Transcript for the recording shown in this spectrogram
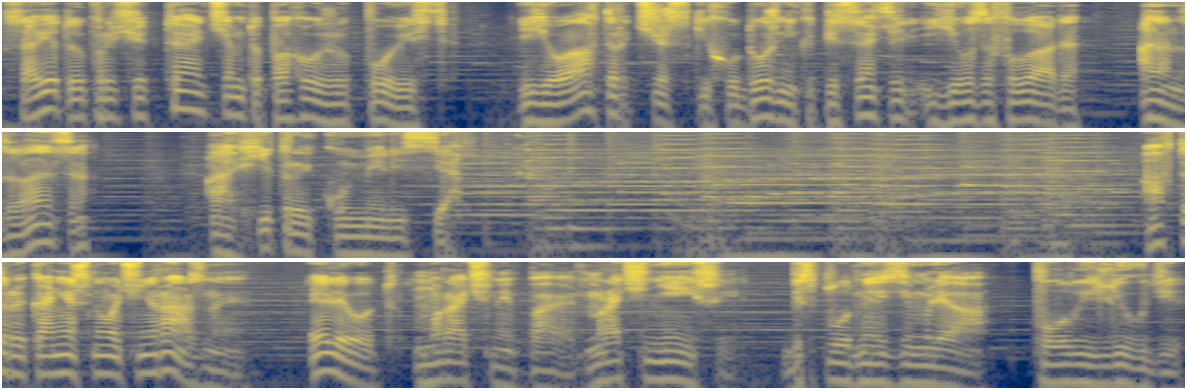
Советую прочитать чем-то похожую повесть. Ее автор – чешский художник и писатель Йозеф Лада. Она называется о хитрой куме лисе. Авторы, конечно, очень разные. Элиот – мрачный поэт, мрачнейший, бесплодная земля, полые люди,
